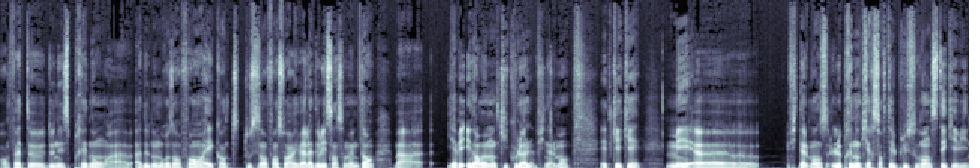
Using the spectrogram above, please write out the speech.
en fait, euh, donner ce prénom à, à de nombreux enfants. Et quand tous ces enfants sont arrivés à l'adolescence en même temps, bah, il y avait énormément de Kikoulol, finalement, et de Kéké. Mais euh, finalement, le prénom qui ressortait le plus souvent, c'était Kevin.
